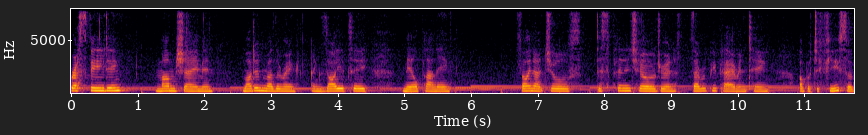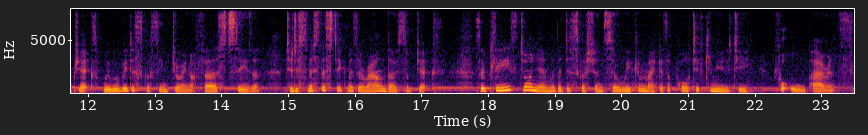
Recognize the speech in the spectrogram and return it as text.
breastfeeding, mum shaming, modern mothering, anxiety, meal planning, financials, disciplining children, therapy parenting are but a few subjects we will be discussing during our first season to dismiss the stigmas around those subjects. So please join in with the discussion so we can make a supportive community for all parents.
